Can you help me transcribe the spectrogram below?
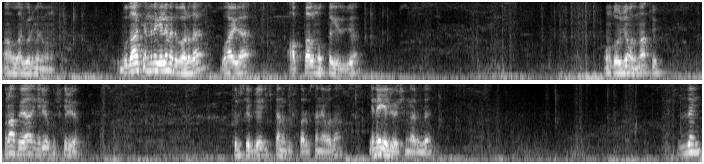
Vallahi görmedim onu. Bu daha kendine gelemedi bu arada. Bu hala aptal modda geziyor. Onu dojlamadım lan tüh. Bu ne yapıyor ya? Geliyor kuş geliyor. Tır çeviriyor. İki tane kuş var bir saniye havada. Yine geliyor işin garibi. Zın.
